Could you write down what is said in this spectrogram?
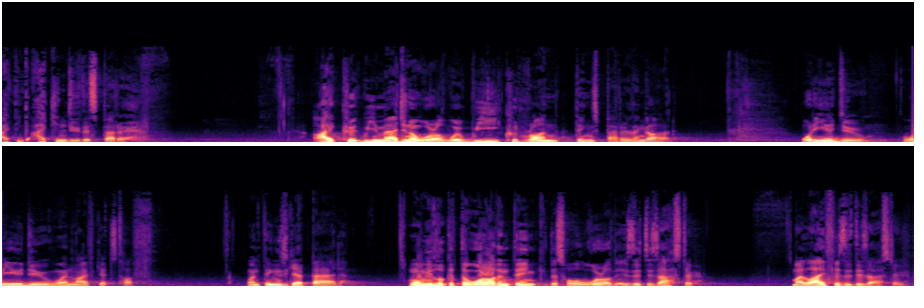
I think I can do this better. I could, we imagine a world where we could run things better than God. What do you do? What do you do when life gets tough? When things get bad? When we look at the world and think, this whole world is a disaster. My life is a disaster.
